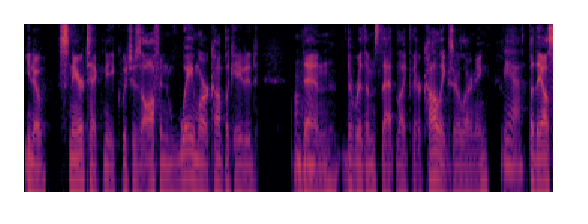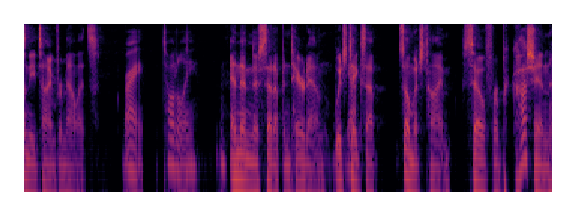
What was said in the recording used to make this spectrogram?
you know, snare technique, which is often way more complicated Mhm. than the rhythms that like their colleagues are learning. yeah. But they also need time for mallets. Right. Totally. And then there's setup and teardown, which Yeah. takes up so much time. So for percussion,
